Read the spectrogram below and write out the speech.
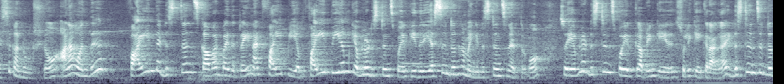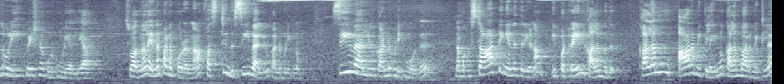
எஸ் கண்டுபிடிச்சிட்டோம். ஆனால் வந்து find the distance cover by the train at five PM five பிஎம்க்கு எவ்வளோ டிஸ்டன்ஸ் போயிருக்கு? இது எஸ்ன்றது நம்ம இங்கே டிஸ்டன்ஸ்னு எடுத்துருக்கோம். ஸோ எவ்வளோ டிஸ்டன்ஸ் போயிருக்கு அப்படின்னு கே சொல்லி கேட்குறாங்க டிஸ்டன்ஸுன்றது ஒரு ஈக்குவேஷனாக கொடுக்க முடியாது இல்லையா? ஸோ அதனால் என்ன பண்ண போகிறேன்னா ஃபஸ்ட்டு இந்த சி வேல்யூ கண்டுபிடிக்கணும். சி வேல்யூ கண்டுபிடிக்கும் போது நமக்கு ஸ்டார்டிங் என்ன தெரியும்னா இப்போ ட்ரெயின் கிளம்புது. கிளம் ஆரம்பிக்கல. இன்னும் கிளம்ப ஆரம்பிக்கல.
